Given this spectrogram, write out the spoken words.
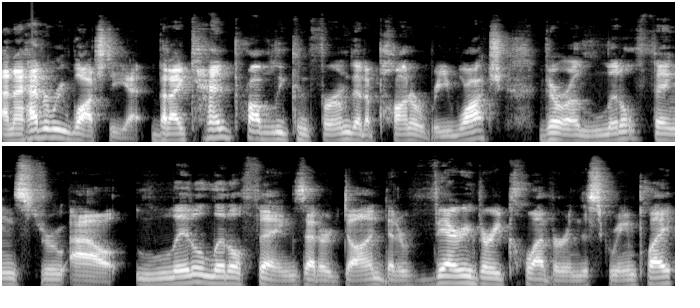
and I haven't rewatched it yet, but I can probably confirm that upon a rewatch, there are little things throughout, little, little things that are done that are very, very clever in the screenplay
